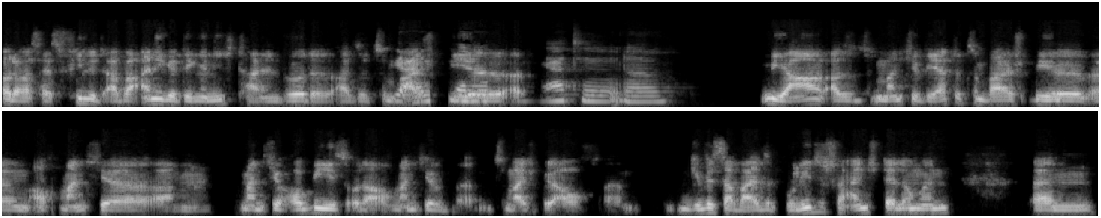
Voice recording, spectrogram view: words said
Oder was heißt viele, aber einige Dinge nicht teilen würde. Also zum Die Beispiel. Äh, Werte oder? Ja, also manche Werte zum Beispiel, mhm. ähm, auch manche ähm, manche Hobbys oder auch manche, äh, zum Beispiel auch äh, gewisserweise politische Einstellungen, ähm,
